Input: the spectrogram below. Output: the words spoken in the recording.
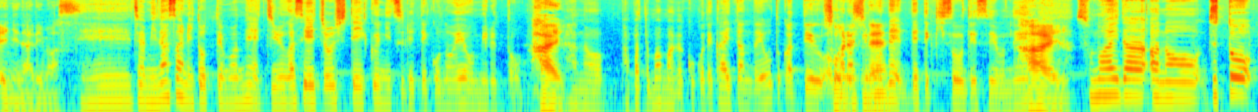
絵になります。えー、じゃあ皆さんにとってもね自分が成長していくにつれてこの絵を見ると、はい、あのパパとママがここで書いたんだよとかっていうお話もね、ね、出てきそうですよね。はい、その間あのずっと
